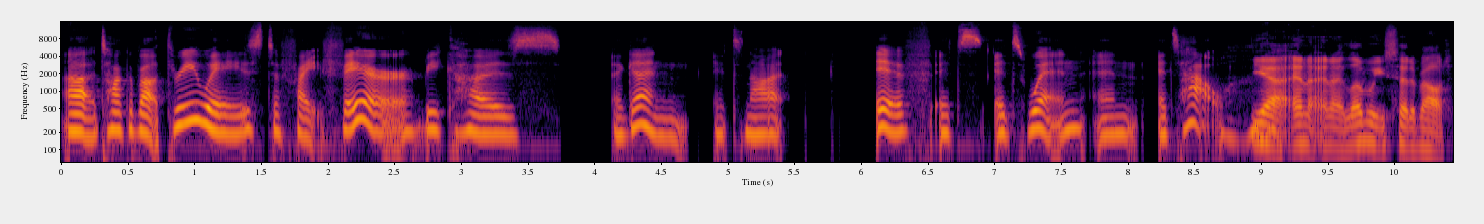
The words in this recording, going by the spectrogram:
uh, talk about three ways to fight fair because again, it's not if it's it's when and it's how. Yeah and, and i love what you said about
